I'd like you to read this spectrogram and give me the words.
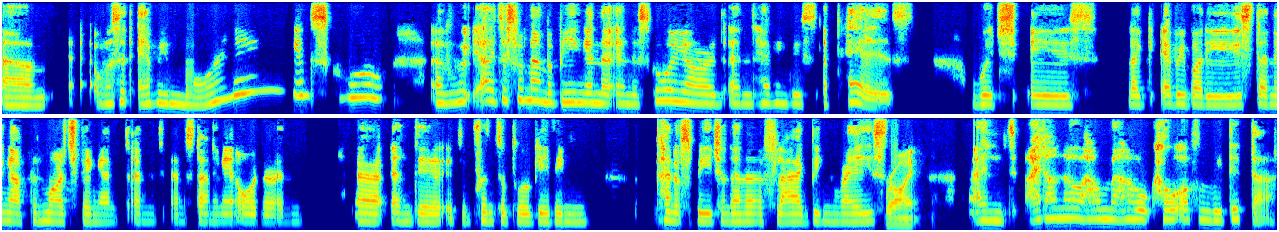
Um, was it every morning in school? uh, I just remember being in the in the schoolyard and having this appels, which is like everybody standing up and marching and and and standing in order and uh, and the the principal giving kind of speech and then a flag being raised. Right. And I don't know how how how often we did that,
